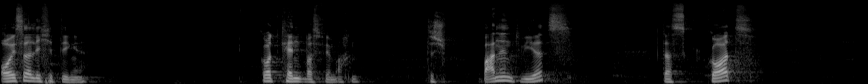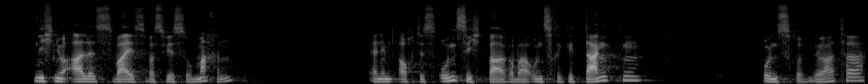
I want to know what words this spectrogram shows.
äußerliche Dinge. Gott kennt, was wir machen. Das spannend wird, dass Gott nicht nur alles weiß, was wir so machen, er nimmt auch das Unsichtbare wahr, unsere Gedanken, unsere Wörter.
